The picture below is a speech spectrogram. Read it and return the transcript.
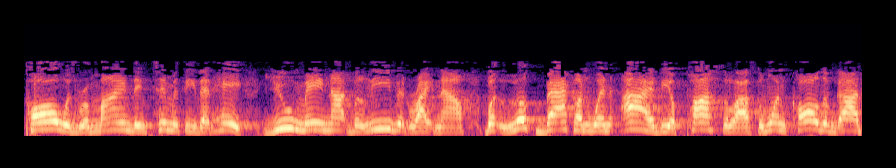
Paul was reminding Timothy that, hey, you may not believe it right now, but look back on when I, the apostolos, the one called of God,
